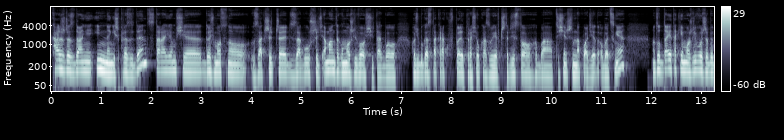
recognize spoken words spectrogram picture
każde zdanie inne niż prezydent starają się dość mocno zakrzyczeć, zagłuszyć, a mam tego możliwości, tak, bo choćby Gazeta Kraków.pl, która się ukazuje w 40 chyba tysięcznym nakładzie obecnie, no to daje takie możliwość, żeby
